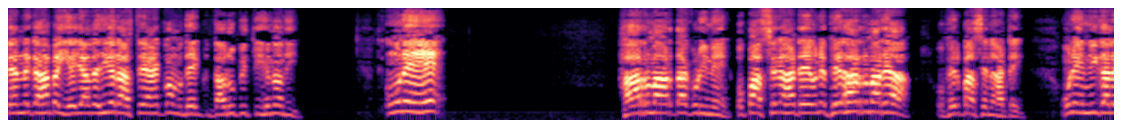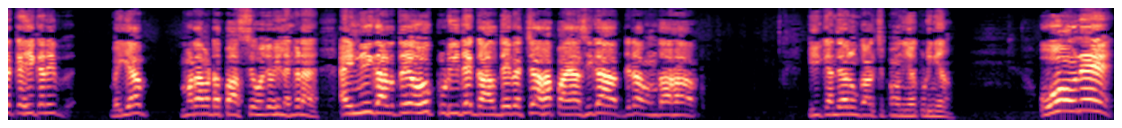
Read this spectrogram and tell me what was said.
ਤਿੰਨ ਗਾਹਾਂ ਭਈਏ ਜਾਂਦੇ ਸੀ ਰਸਤੇ ਐ ਘੁੰਮਦੇ दारू ਪੀਤੀ ਸੀ ਉਹਨਾਂ ਦੀ। ਉਹਨੇ ਹਾਰਨ ਮਾਰਤਾ ਕੁੜੀ ਨੇ। ਉਹ ਪਾਸੇ ਨਾ ਹਟੇ, ਉਹਨੇ ਫਿਰ ਹਾਰਨ ਮਾਰਿਆ। ਉਹ ਫਿਰ ਪਾਸੇ ਨਾ ਹਟੇ। ਉਹਨੇ ਇੰਨੀ ਗੱਲ ਕਹੀ, ਕਹਿੰਦੀ, ਭਈਆ, ਮਾੜਾ ਮਾੜਾ ਪਾਸੇ ਹੋ ਜਾਓ ਹੀ ਲੰਘਣਾ ਹੈ। ਗੱਲ ਤੇ ਉਹ ਕੁੜੀ ਦੇ ਗਲ ਦੇ ਵਿੱਚ ਆਹ ਪਾਇਆ ਸੀਗਾ, ਜਿਹੜਾ ਹੁੰਦਾ ਆਹ, ਕੀ ਕਹਿੰਦੇ ਉਹਨੂੰ, ਗਲ ਚ ਪਾਉਂਦੀਆਂ ਕੁੜੀਆਂ। ਉਹ ਉਹਨੇ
